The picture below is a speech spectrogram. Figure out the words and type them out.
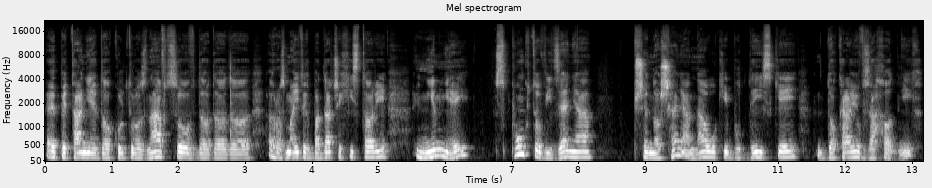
e, pytanie do kulturoznawców, do, do, do rozmaitych badaczy historii. Niemniej, z punktu widzenia przynoszenia nauki buddyjskiej do krajów zachodnich,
